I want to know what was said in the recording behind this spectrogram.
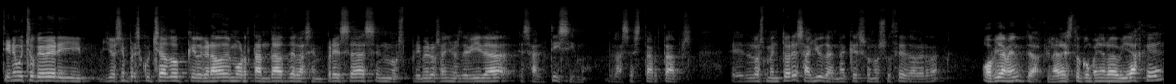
Tiene mucho que ver y yo siempre he escuchado que el grado de mortandad de las empresas en los primeros años de vida es altísimo, de las startups. Eh, los mentores ayudan a que eso no suceda, ¿verdad? Obviamente, al final es tu compañero de viaje,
